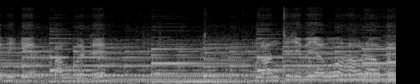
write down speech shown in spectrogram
এদিকে বাবুঘাটে। লঞ্চে চেপে যাব হাওড়া ওখান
